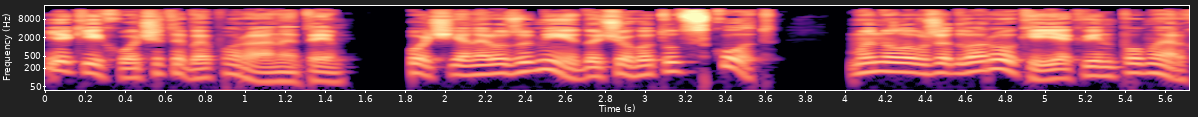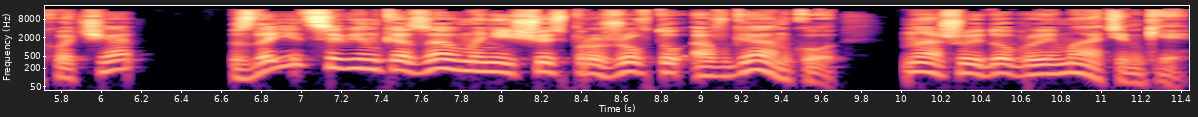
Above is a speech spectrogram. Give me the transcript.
який хоче тебе поранити. Хоч я не розумію, до чого тут Скот. Минуло вже два роки, як він помер, хоча, здається, він казав мені щось про жовту афганку нашої доброї матінки,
